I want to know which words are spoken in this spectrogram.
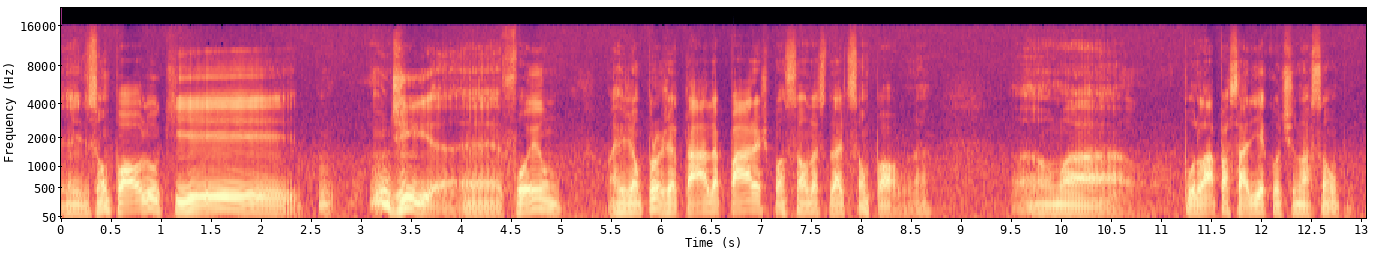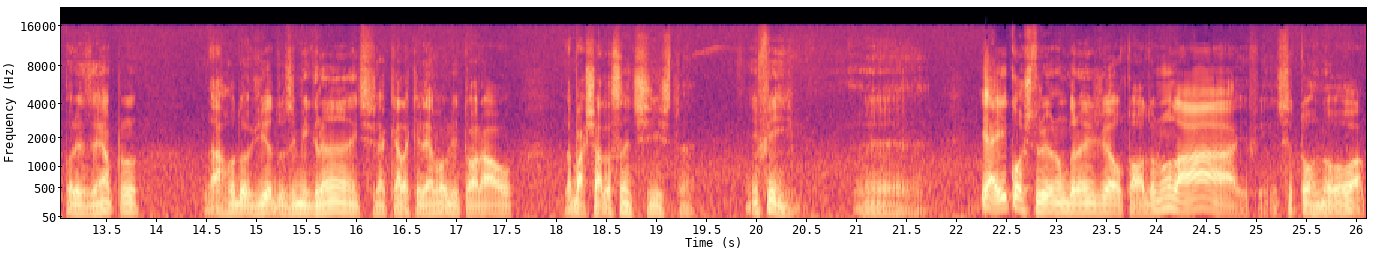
é, de São Paulo que um dia é, foi um, uma região projetada para a expansão da cidade de São Paulo. Né? Uma, por lá passaria a continuação, por exemplo, da rodovia dos imigrantes, aquela que leva ao litoral da Baixada Santista. Enfim, é, e aí construíram um grande autódromo lá, enfim, se tornou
